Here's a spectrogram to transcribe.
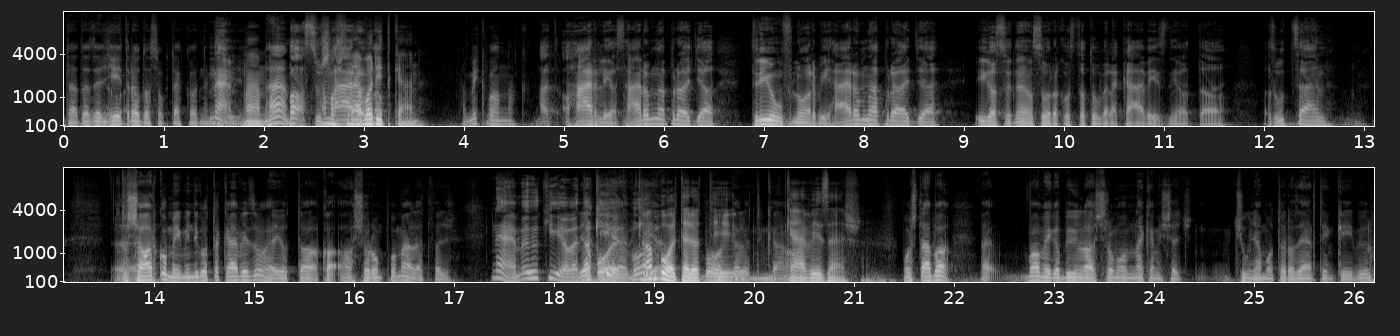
Tehát ez egy Jó. hétre oda szokták adni. Nem. Nem. Nem? Basszus, Na, három nap. ritkán. Hát mik vannak? Hát a Harley az három napra adja, Triumph Norbi három napra adja, igaz, hogy nagyon szórakoztató vele kávézni ott a, az utcán. Ott Ö, a sarkon még mindig ott a kávézóhely, ott a, a sorompó mellett? Vagy? Nem, ő kijövet Ja, a kijön, boltból. kijön. A bolt előtti, Bolt előtti ká- kávézás. Mostában eh, van még a bűnlassromom, nekem is egy csúnya motor az RT-n kívül.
